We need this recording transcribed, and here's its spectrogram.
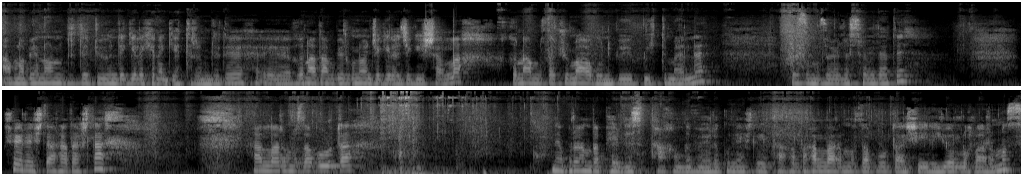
Abla ben onu dedi düğünde gelekene getiririm dedi. Ee, kınadan bir gün önce gelecek inşallah. Kınamız da cuma günü büyük bir ihtimalle. Kızımız öyle söyledi. Şöyle işte arkadaşlar. Hallarımız da burada. Ne buranın da perdesi takıldı böyle güneşliği takıldı. Hallarımız da burada şeyli yolluklarımız.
